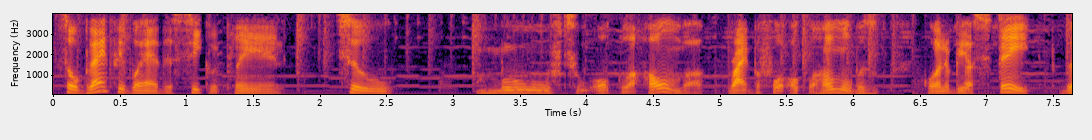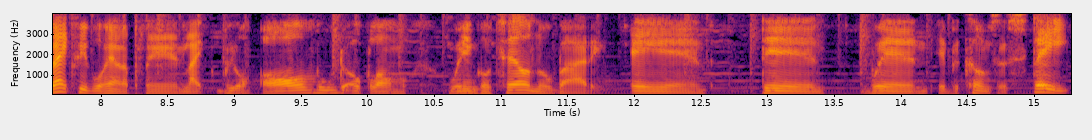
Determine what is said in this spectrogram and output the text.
So black people had the secret plan to move to Oklahoma right before Oklahoma was going to be a state. Black people had a plan like we'll all move to Oklahoma. We ain't gonna tell nobody. And then when it becomes a state,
